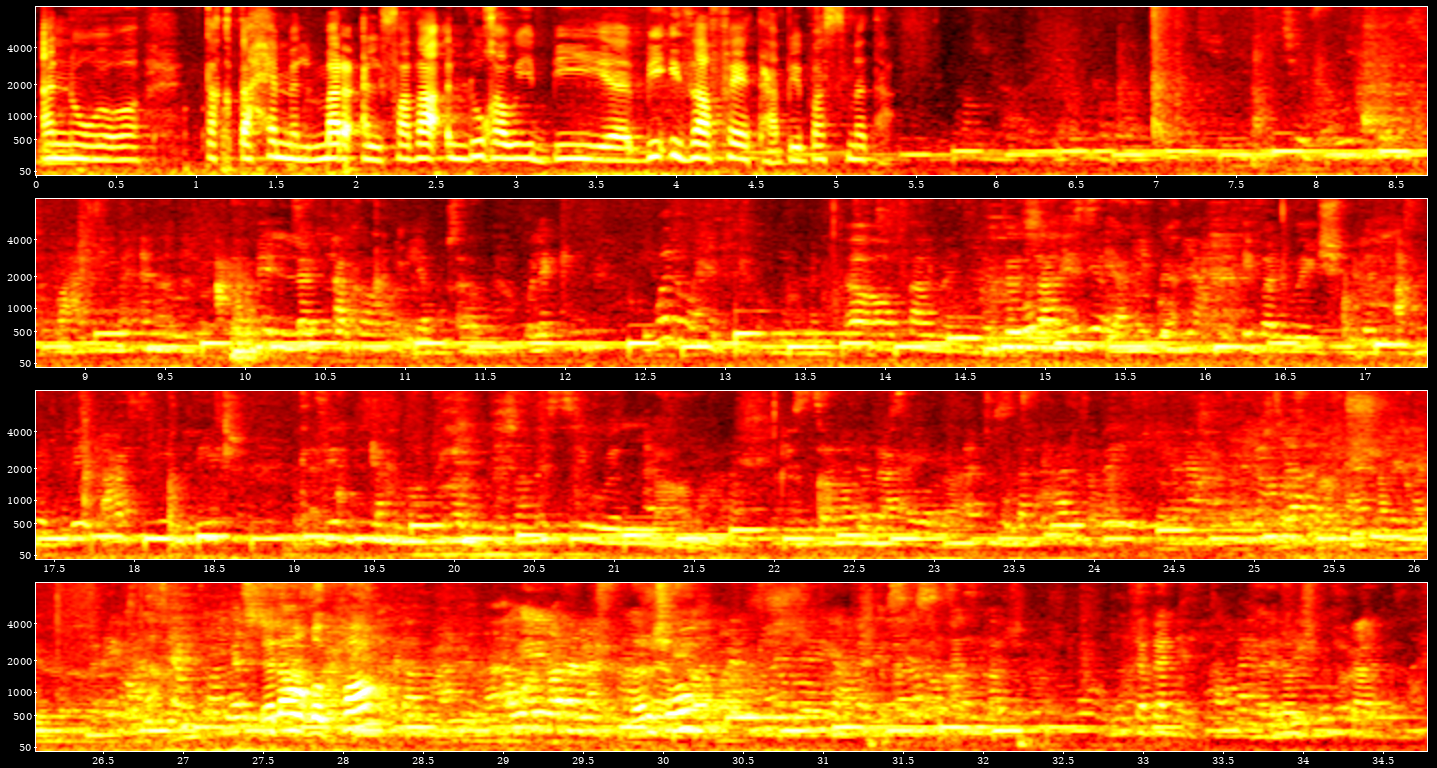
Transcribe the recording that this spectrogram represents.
أنه تقتحم المرأة الفضاء اللغوي بإضافاتها ببصمتها. ولكن ولا واحد فيهم آه فاهمة يعني ايفالويشن للاعمال عارفين ليش كثير بيستخدموا التجانسي وال يلا on reprend. نرجع On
